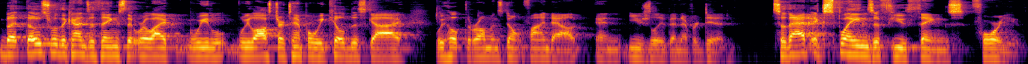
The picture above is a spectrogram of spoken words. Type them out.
but those were the kinds of things that were like, we, we lost our temper, we killed this guy, we hope the Romans don't find out, and usually they never did. So that explains a few things for you.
